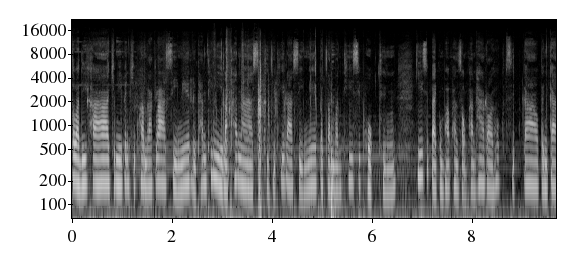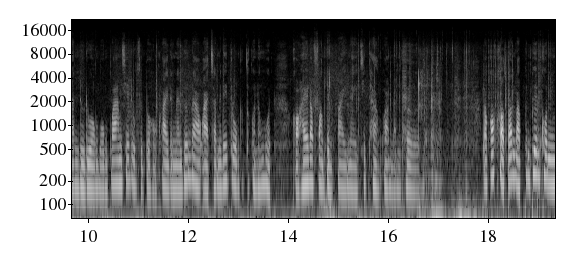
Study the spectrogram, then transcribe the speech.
สวัสดีค่ะ คลิปนี้เป็นคลิปความรักราศีเมษหรือท่านที่มีลัคนาสถิตอยู่ที่ราศีเมษประจำวันที่ 16 ถึง 28 กุมภาพันธ์ 2569 เป็นการดูดวงวงกว้างไม่ใช่ดวงส่วนตัวของใคร ดังนั้นเรื่องราวอาจจะไม่ได้ตรงกับทุกคนทั้งหมด ขอให้รับฟังเป็นไปในทิศทางความบันเทิง แล้วก็ขอต้อนรับเพื่อนๆคนใ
